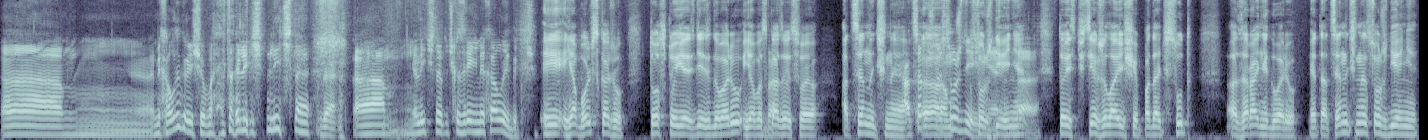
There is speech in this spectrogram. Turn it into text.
э, Михаил Игоревичем, это лич, личная, да. э, личная точка зрения Михаила Игоревича. И я больше скажу. То, что я здесь говорю, я высказываю да. свое оценочное, оценочное э, суждение. суждение. Да. То есть все желающие подать в суд, э, заранее говорю, это оценочное суждение,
